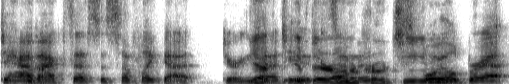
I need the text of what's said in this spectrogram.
to have yeah. access to stuff like that during yeah, tattoo. If they're on a, a pro team spoiled brat.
